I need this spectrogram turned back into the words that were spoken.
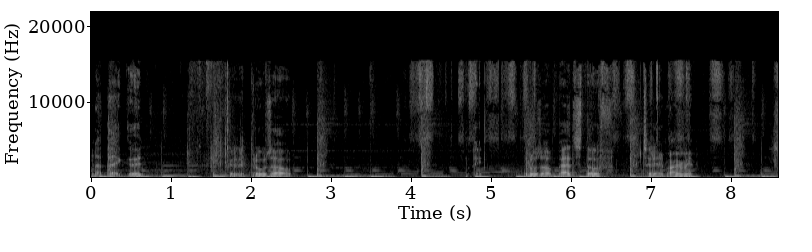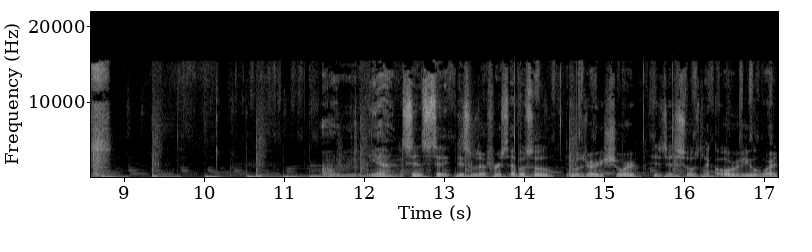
not that good because it throws out throws out bad stuff to the environment. Um, yeah, since today, this was our first episode, it was very short. It just shows like an overview of what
